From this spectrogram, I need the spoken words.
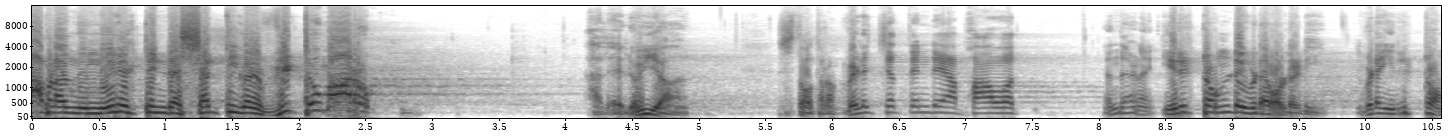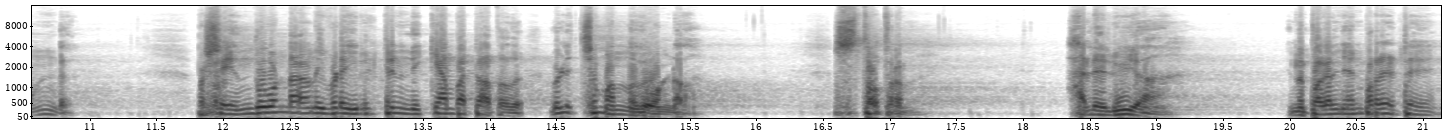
അവിടെ നിന്ന് ഇരുട്ടിന്റെ ശക്തികൾ വിട്ടുമാറും. ഹല്ലേലൂയ സ്തോത്രം. വെളിച്ചത്തിന്റെ അഭാവം. എന്താണ്? ഇരുട്ടുണ്ട് ഇവിടെ ഓൾറെഡി ഇവിടെ ഇരുട്ടുണ്ട്. പക്ഷെ എന്തുകൊണ്ടാണ് ഇവിടെ ഇരുട്ടിന് നിൽക്കാൻ പറ്റാത്തത്? വെളിച്ചം വന്നതുകൊണ്ടാണ് സ്തോത്രം. ഹല്ലേലൂയ ഇന്ന് പകൽ ഞാൻ പറയട്ടെ?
